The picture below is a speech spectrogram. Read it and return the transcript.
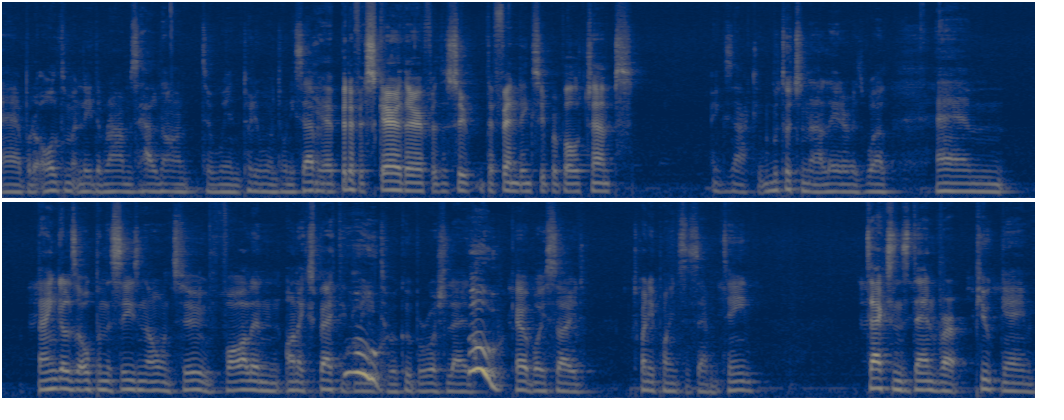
uh, but ultimately the Rams held on to win 31 27. Yeah, a bit of a scare there for the super, defending Super Bowl champs. Exactly. We'll touch on that later as well. Um, Bengals opened the season 0 2, falling unexpectedly Woo. to a Cooper Rush led! Cowboys side, 20 points to 17. Texans Denver, puke game.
